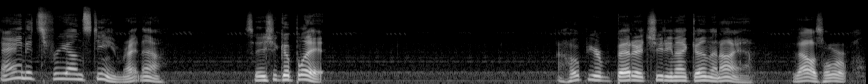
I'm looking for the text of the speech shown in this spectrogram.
and it's free on Steam right now, so you should go play it. I hope you're better at shooting that gun than I am. That was horrible.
